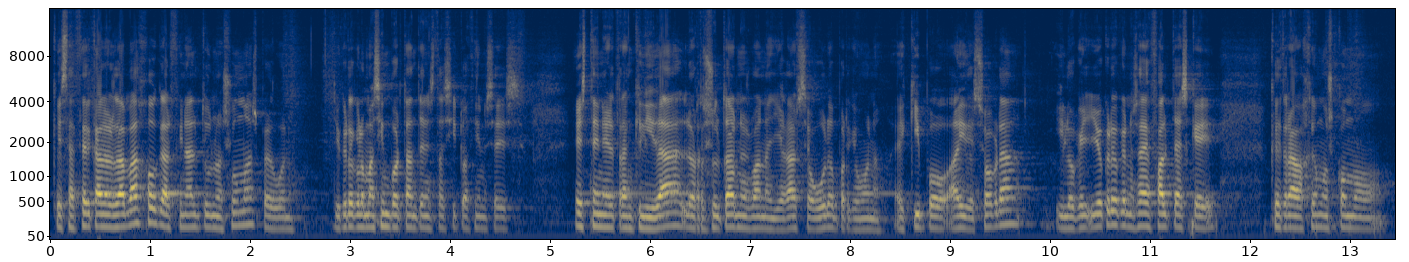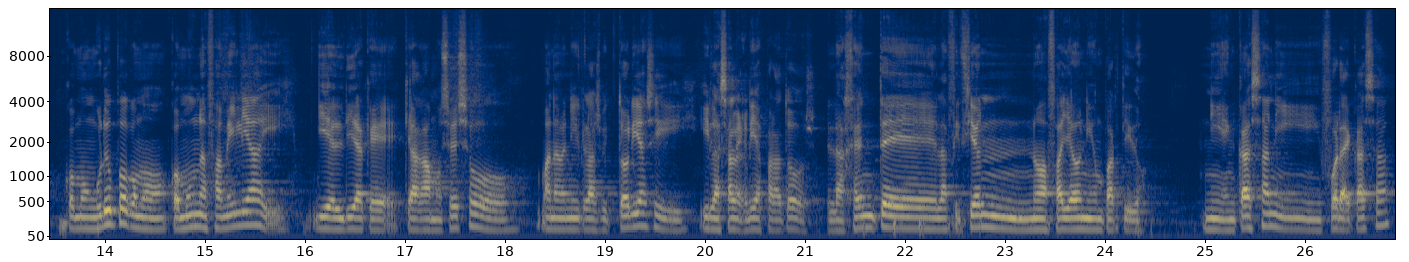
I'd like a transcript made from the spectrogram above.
que se acercan los de abajo que al final tú no sumas pero bueno yo creo que lo más importante en estas situaciones es es tener tranquilidad los resultados nos van a llegar seguro porque bueno equipo hay de sobra y lo que yo creo que nos hace falta es que que trabajemos como, como un grupo, como, como una familia y, y el día que, que, hagamos eso van a venir las victorias y, y, las alegrías para todos. La gente, la afición no ha fallado ni un partido, ni en casa ni fuera de casa.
